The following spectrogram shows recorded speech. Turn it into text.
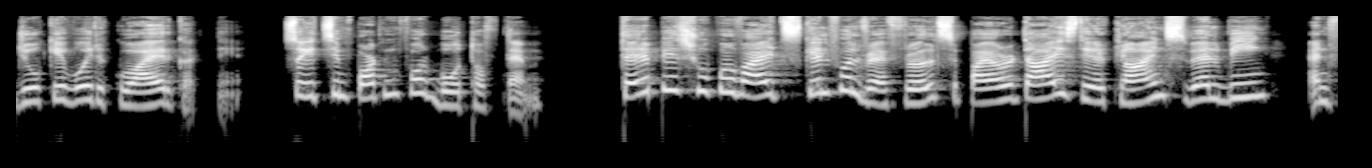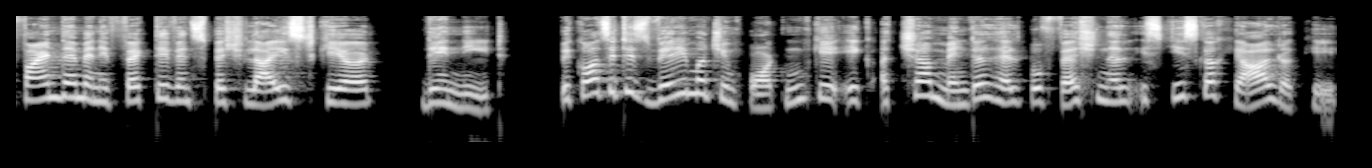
जो कि वो रिक्वायर करते हैं। So it's important for both of them Therapists who provide skillful referrals prioritize their clients' well being and find them an effective and specialized care. They need because it is very much important कि एक अच्छा मेंटल हेल्थ प्रोफेशनल इस चीज़ का ख्याल रखे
